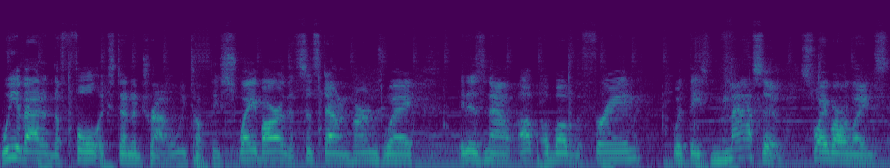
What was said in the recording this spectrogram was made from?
we have added the full extended travel. We took the sway bar that sits down in harm's way. It is now up above the frame with these massive sway bar links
